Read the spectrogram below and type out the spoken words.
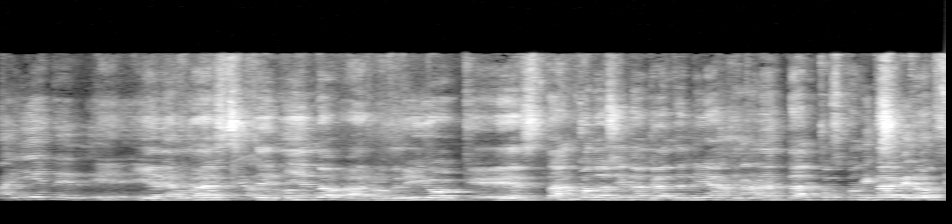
ahí en el... y, además teniendo a Rodrigo que es tan conocido en grandes ligas, que tiene tantos contactos...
